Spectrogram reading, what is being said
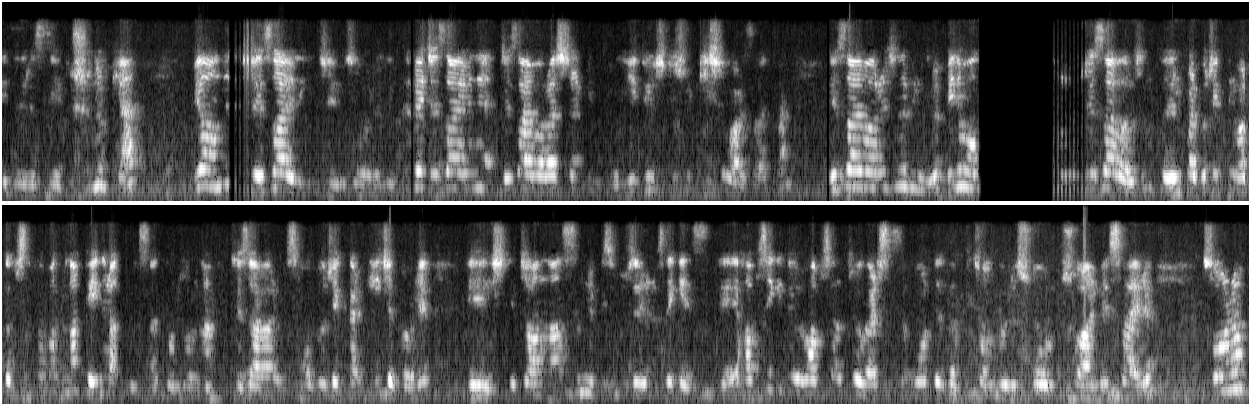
ediliriz diye düşünürken bir anda cezaevine gideceğimizi öğrenildi. Ve cezaevine, cezaevi araçlarına bindiriyor. 700 küsur kişi var zaten. Cezaevi aracına bindiriyor. Benim o cezaevi aracının kalorifer böcekleri var. Kapısını kapatmadan peynir attı mesela koridoruna cezaevi arabasına. O böcekler iyice böyle e, işte canlansın ve bizim üzerimizde gezsin. E, hapse gidiyor, hapse atıyorlar sizi. Orada da bir ton böyle sorgu, sual vesaire. Sonra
